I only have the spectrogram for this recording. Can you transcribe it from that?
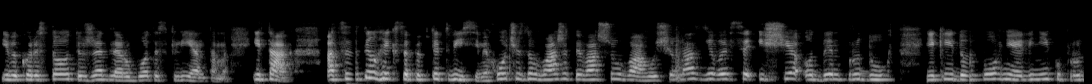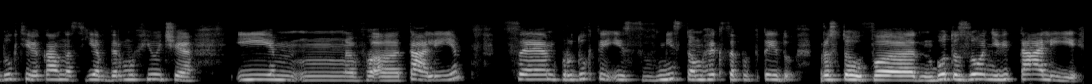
і використовувати вже для роботи з клієнтами. І так, ацетилгексапептид 8. Я хочу зауважити вашу увагу, що у нас з'явився іще один продукт, який доповнює лінійку продуктів, яка у нас є в Дермоф'юче і в е, талії. Це продукти із вмістом гексапептиду. Просто в е, ботозоні від талії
